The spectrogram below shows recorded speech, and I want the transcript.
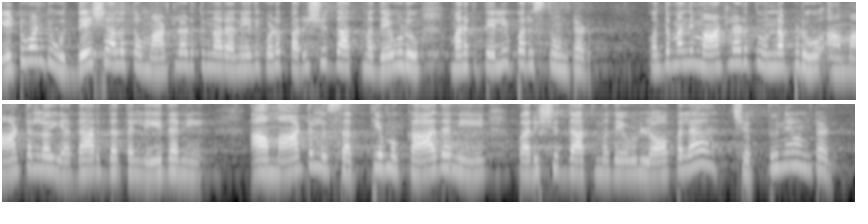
ఎటువంటి ఉద్దేశాలతో మాట్లాడుతున్నారు అనేది కూడా పరిశుద్ధాత్మ దేవుడు మనకు తెలియపరుస్తూ ఉంటాడు. కొంతమంది మాట్లాడుతూ ఉన్నప్పుడు ఆ మాటల్లో యథార్థత లేదని ఆ మాటలు సత్యము కాదని పరిశుద్ధాత్మ దేవుడు లోపల చెప్తూనే ఉంటాడు.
